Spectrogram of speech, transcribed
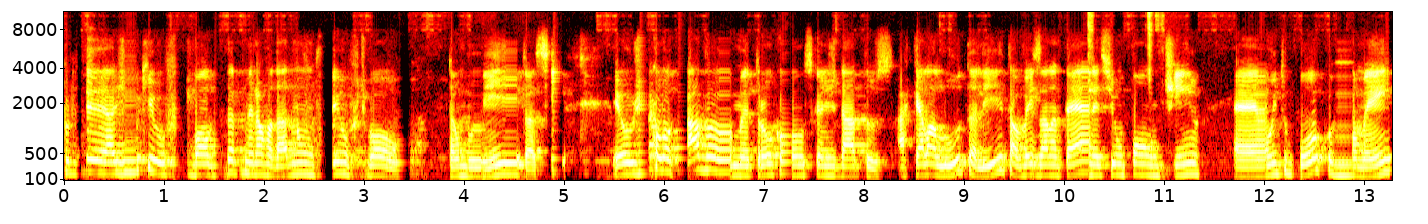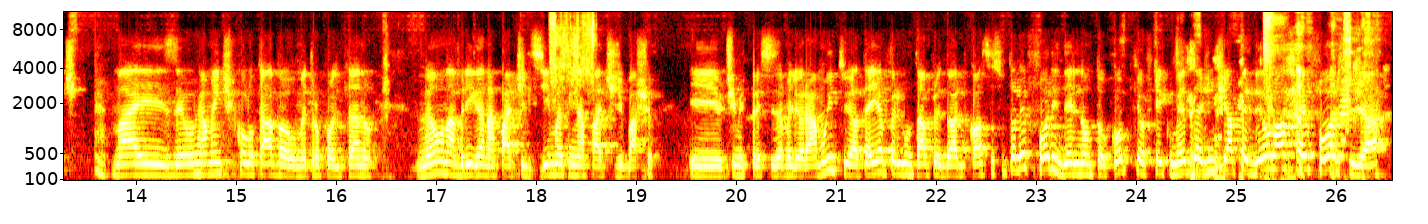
porque a gente que o futebol da primeira rodada não foi um futebol tão bonito assim. Eu já colocava o metrô como os candidatos àquela luta ali, talvez a lanterna, esse um pontinho, é muito pouco realmente, mas eu realmente colocava o metropolitano não na briga na parte de cima, sim na parte de baixo e o time precisa melhorar muito. E eu até ia perguntar para o Eduardo Costa se o telefone dele não tocou, porque eu fiquei com medo da gente já perder o nosso reforço já.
